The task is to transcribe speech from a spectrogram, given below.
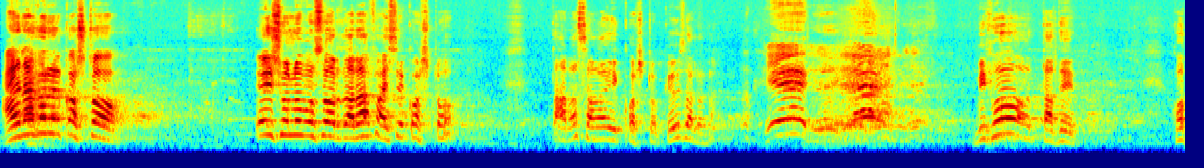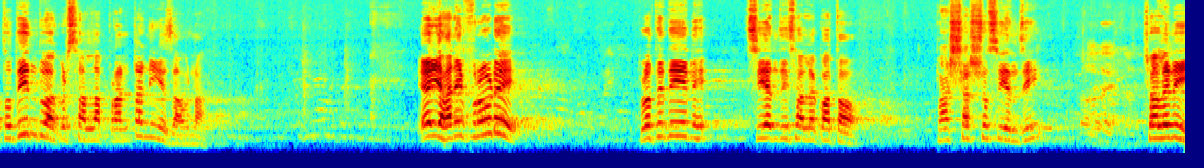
আয়নাগরের কষ্ট। এই ষোলো বছর যারা পাইছে কষ্ট তারা ছাড়া এই কষ্ট কেউ জানে না। বিপদ তাদের। কতদিন দোয়া করছে? আল্লাহ প্রাণটা নিয়ে যাও না। এই হানিফ রোডে প্রতিদিন সিএনজি চলে কত? পাঁচ সাতশো সিএনজি চলেনি?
